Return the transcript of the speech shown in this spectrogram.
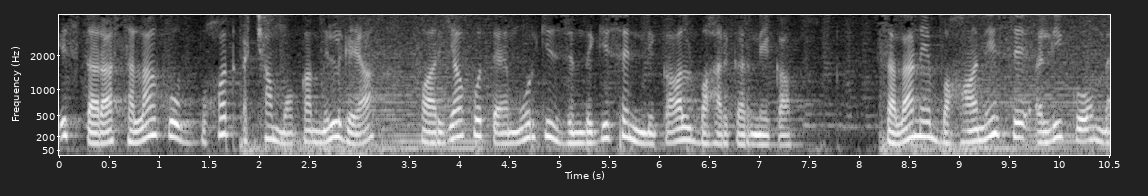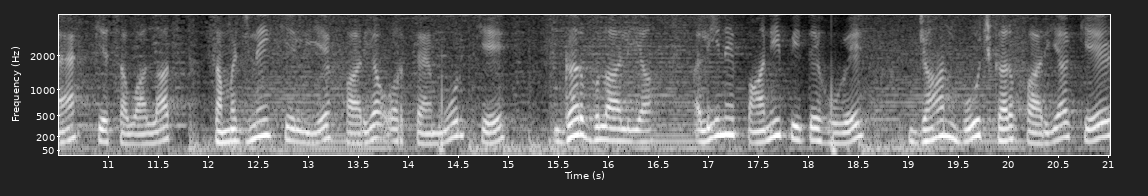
इस तरह सलाह को बहुत अच्छा मौका मिल गया फारिया को तैमूर की ज़िंदगी से निकाल बाहर करने का। सला ने बहाने से अली को मैक के सवालात समझने के लिए फारिया और तैमूर के घर बुला लिया। अली ने पानी पीते हुए जानबूझकर फारिया के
